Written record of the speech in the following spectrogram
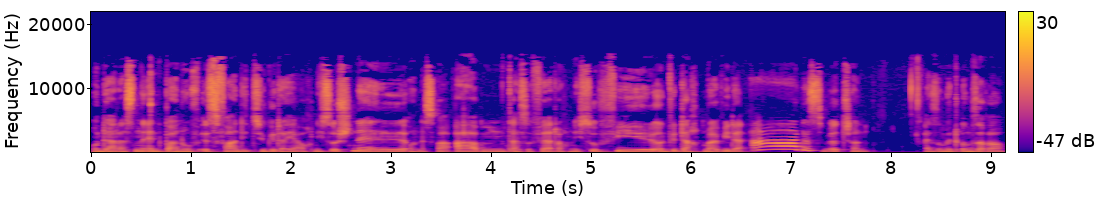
Und da das ein Endbahnhof ist, fahren die Züge da ja auch nicht so schnell. Und es war Abend, also fährt auch nicht so viel. Und wir dachten mal wieder, ah, das wird schon. Also mit unserer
